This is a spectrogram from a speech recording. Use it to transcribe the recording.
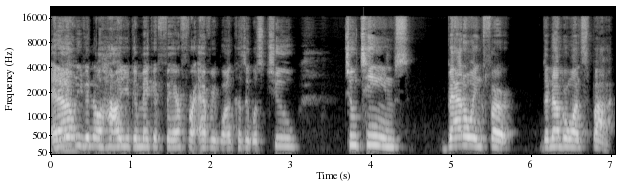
And I don't even know how you can make it fair for everyone because it was two two teams battling for the number one spot.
